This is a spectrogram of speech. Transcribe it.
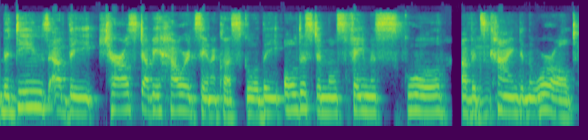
the deans of the Charles W. Howard Santa Claus School, the oldest and most famous school of its Mhm. kind in the world.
